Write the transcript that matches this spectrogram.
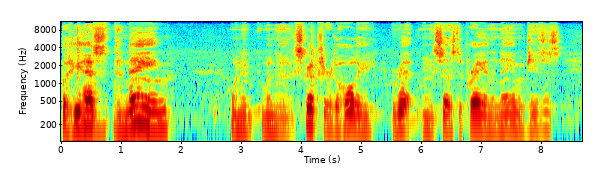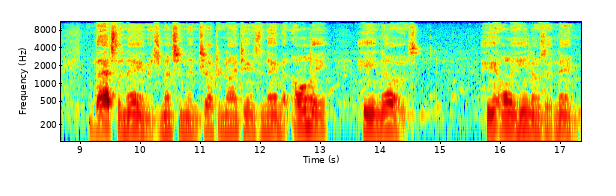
But he has the name when it, when the scripture, the Holy Writ, when it says to pray in the name of Jesus, that's the name is mentioned in chapter 19. Is the name that only he knows. He only he knows that name.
